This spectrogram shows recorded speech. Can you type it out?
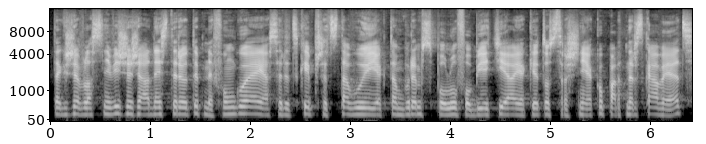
takže vlastně víš, že žádný stereotyp nefunguje. Já se vždycky představuji, jak tam budeme spolu v oběti a jak je to strašně jako partnerská věc.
